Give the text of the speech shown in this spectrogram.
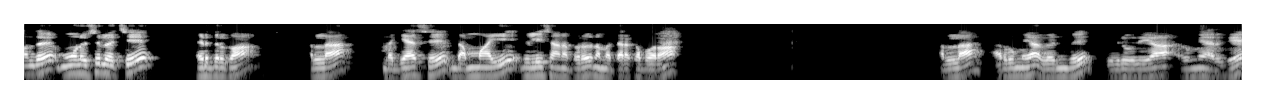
வந்து மூணு விசில் வச்சு எடுத்திருக்கோம். நல்லா இந்த கேஸு தம்மாயி ரிலீஸ் ஆன பிறகு நம்ம திறக்க போகிறோம் நல்லா அருமையாக வெந்து உதிரி உதிரியாக அருமையாக இருக்குது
